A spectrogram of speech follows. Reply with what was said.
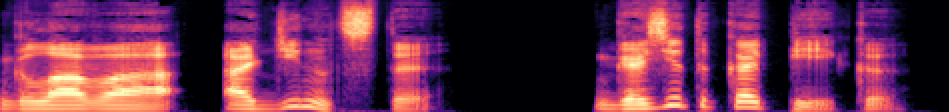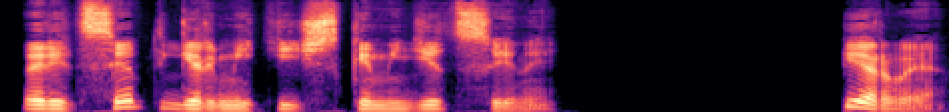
Глава 11. Газета «Копейка». Рецепт герметической медицины. Первое.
